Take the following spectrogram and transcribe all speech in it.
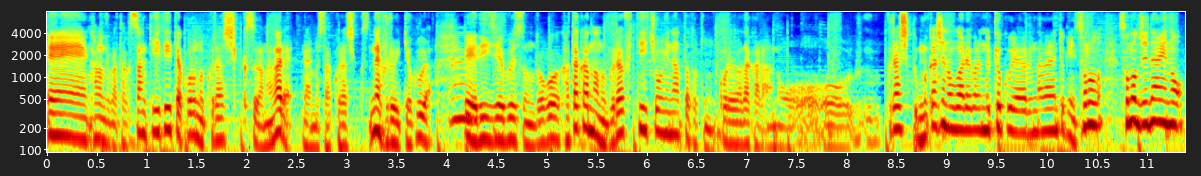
えー彼女がたくさん聴いていた頃のクラシックスが流れライムスタークラシックスね古い曲が、えー DJ ブースのロゴがカタカナのグラフィティ調になった時にこれはだからあのークラシック昔の我々の曲がやる流れの時にそのその時代の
